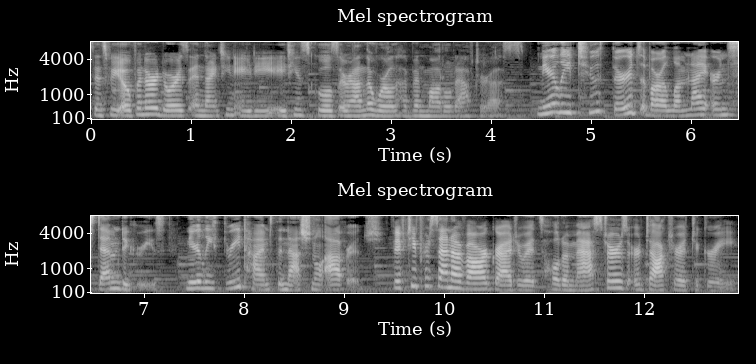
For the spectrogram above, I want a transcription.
Since we opened our doors in 1980, 18 schools around the world have been modeled after us. Nearly two-thirds of our alumni earn STEM degrees, nearly three times the national average. 50% of our graduates hold a master's or doctorate degree,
